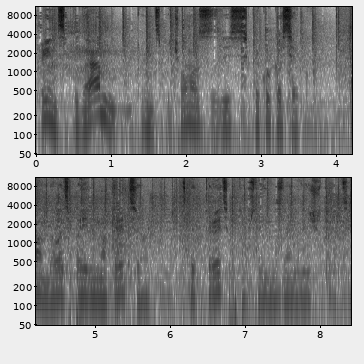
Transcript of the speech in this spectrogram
В принципе, да. В принципе, что у нас здесь? Какой косяк? Ладно, давайте поедем на третью. Сказать третью, потому что я не знаю, где еще третью.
